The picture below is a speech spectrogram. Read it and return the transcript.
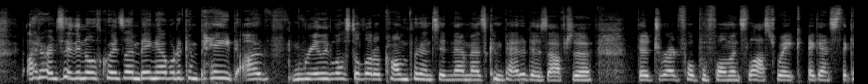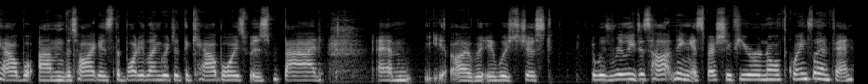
I don't see the North Queensland being able to compete. I've really lost a lot of confidence in them as competitors after the dreadful performance last week against the Cowboy um the Tigers. The body language of the Cowboys was bad. and it was just it was really disheartening, especially if you're a North Queensland fan.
